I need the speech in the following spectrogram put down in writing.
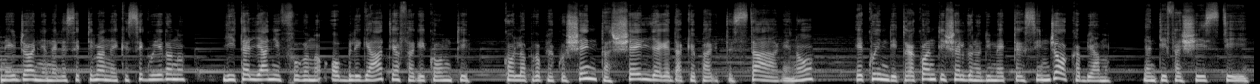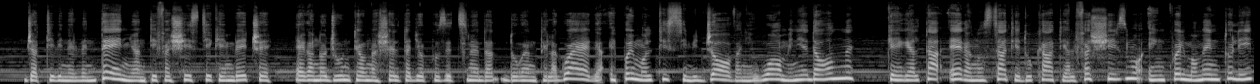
Nei giorni e nelle settimane che seguirono, gli italiani furono obbligati a fare i conti con la propria coscienza, a scegliere da che parte stare, no? E quindi tra quanti scelgono di mettersi in gioco abbiamo gli antifascisti già attivi nel ventennio, antifascisti che invece erano giunti a una scelta di opposizione da, durante la guerra e poi moltissimi giovani, uomini e donne che in realtà erano stati educati al fascismo e in quel momento lì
